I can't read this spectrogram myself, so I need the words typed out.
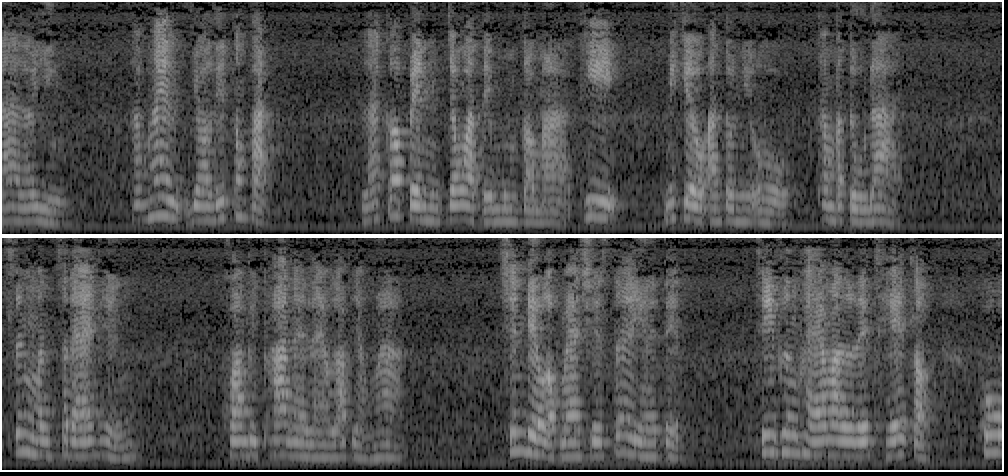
ได้แล้วยิงทำให้ยอริสต้องปัด และก็เป็นจังหวะเต็มมุมต่อมาที่มิเกลอันโตนิโอทำประตูได้ ซึ่งมันแสดงถึงความผิดพลาดในแนวรับอย่างมาก เช่นเดียวกับแมนเชสเตอร์ยูไนเต็ดที่เพิ่งแพ้มาเลสเทสต่อคู่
